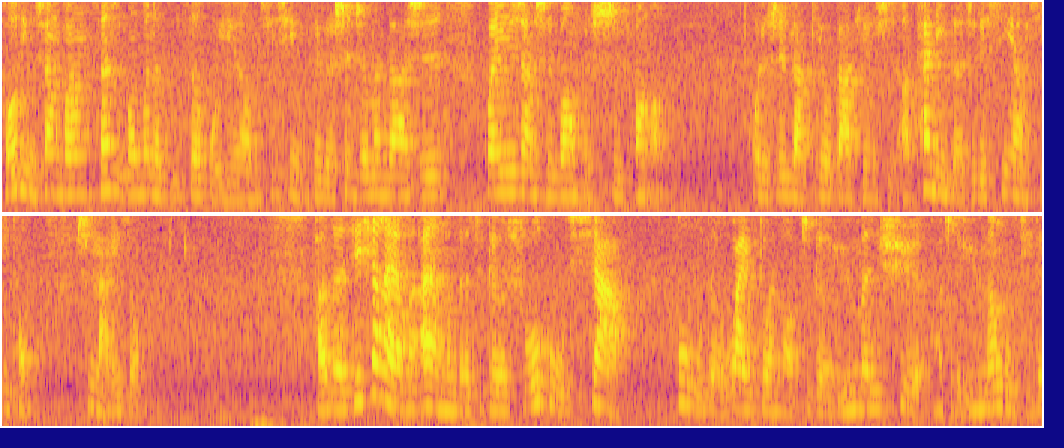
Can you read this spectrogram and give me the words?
头顶上方三十公分的紫色火焰。我们先请这个圣哲曼大师、观音上师帮我们释放哦。或者是拉基欧大天使啊，看你的这个信仰系统是哪一种。好的，接下来我们按我们的这个锁骨下部的外端哦，这个云门穴啊，这个云门五级的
